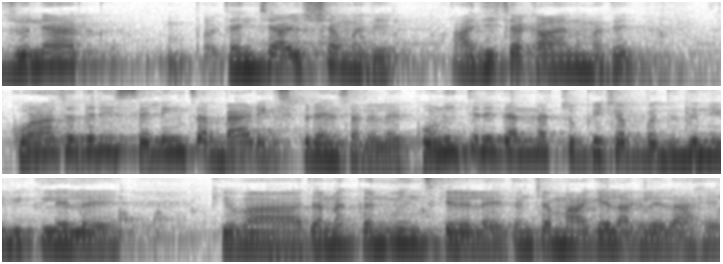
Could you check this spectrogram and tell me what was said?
जुन्या त्यांच्या आयुष्यामध्ये आधीच्या काळांमध्ये कोणाचा तरी सेलिंगचा बॅड एक्सपिरियन्स आलेला आहे. कोणीतरी त्यांना चुकीच्या पद्धतीने विकलेलं आहे किंवा त्यांना कन्व्हिन्स केलेलं आहे त्यांच्या मागे लागलेलं आहे.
